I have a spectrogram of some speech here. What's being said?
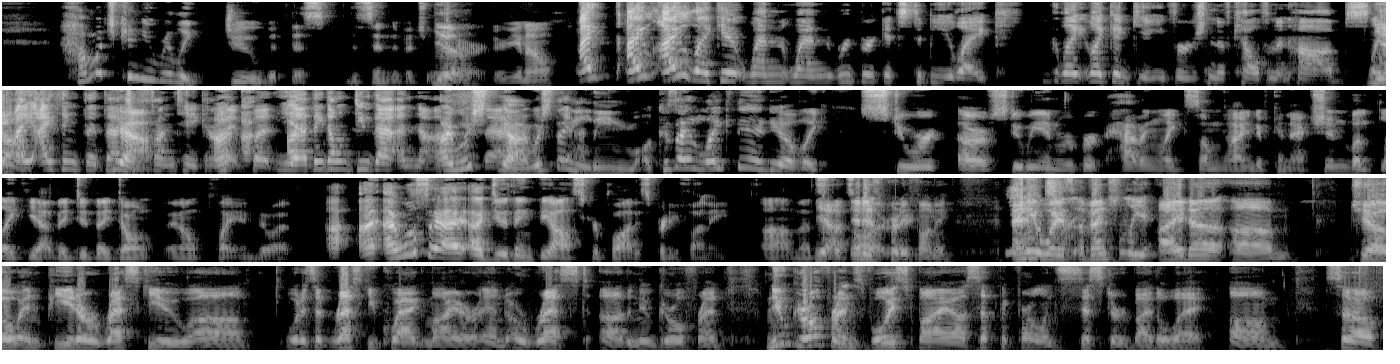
how much can you really do with this this individual Yeah. character? You know? I, I I like it when when Rupert gets to be like like like a gay version of Calvin and Hobbes. Like Yeah. I, I think that that's Yeah. a fun take on I- it, but yeah, I- they don't do that enough. I wish, that- yeah, I wish they yeah. lean more because I like the idea of like Stuart or Stewie and Rupert having like some kind of connection, but like yeah, they do they don't they don't play into it. I I, I will say I, I do think the Oscar plot is pretty funny. Um, that's, yeah, that's it all I pretty really- funny. Anyways, eventually Ida, um, Joe, and Peter rescue. Uh, what is it? Rescue Quagmire and arrest uh, the new girlfriend. New girlfriend's voiced by uh, Seth MacFarlane's sister, by the way. Um, so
